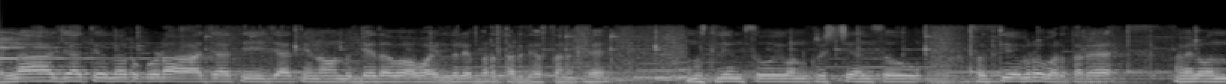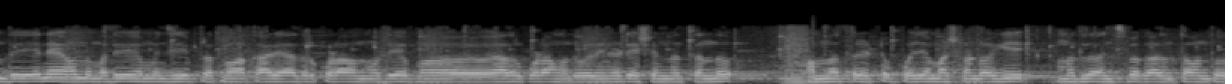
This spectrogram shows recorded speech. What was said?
ಎಲ್ಲ ಜಾತಿಯವರು ಕೂಡ ಆ ಜಾತಿ, ಈ ಜಾತಿನ ಒಂದು ಭೇದ ಭಾವ ಇಲ್ಲದೆ ಬರ್ತಾರೆ ದೇವಸ್ಥಾನಕ್ಕೆ. ಮುಸ್ಲಿಮ್ಸು ಇವನ್ ಕ್ರಿಶ್ಚಿಯನ್ಸು ಪ್ರತಿಯೊಬ್ಬರು ಬರ್ತಾರೆ. ಆಮೇಲೆ ಒಂದು ಏನೇ ಒಂದು ಮದುವೆ ಮುಂಜಿ ಪ್ರಥಮ ಕಾರ್ಯ ಆದರೂ ಕೂಡ ಒಂದು ಮದುವೆ, ಆದರೂ ಕೂಡ ಒಂದು ಇನ್ವಿಟೇಷನ್ ತಂದು ಅಮ್ಮನ ಹತ್ರ ಇಟ್ಟು ಪೂಜೆ ಮಾಡಿಸ್ಕೊಂಡು ಹೋಗಿ ಮೊದಲು ಹಂಚ್ಬೇಕಾದಂಥ ಒಂದು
